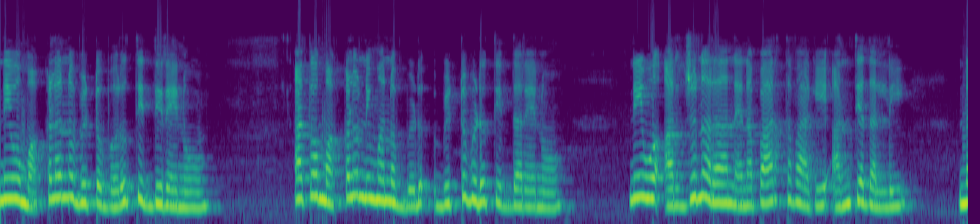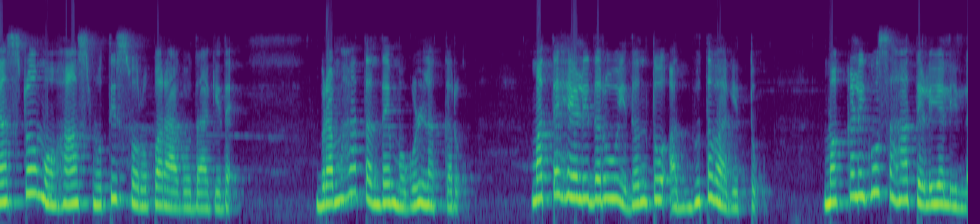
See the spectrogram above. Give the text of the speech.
ನೀವು ಮಕ್ಕಳನ್ನು ಬಿಟ್ಟು ಬರುತ್ತಿದ್ದಿರೇನು? ಅಥವಾ ಮಕ್ಕಳು ನಿಮ್ಮನ್ನು ಬಿಡು, ಬಿಟ್ಟು ಬಿಡುತ್ತಿದ್ದರೇನು? ನೀವು ಅರ್ಜುನರ ನೆನಪಾರ್ಥವಾಗಿ ಅಂತ್ಯದಲ್ಲಿ ನಷ್ಟೋ ಮೋಹ ಸ್ಮೃತಿ ಸ್ವರೂಪರಾಗುವುದಾಗಿದೆ. ಬ್ರಹ್ಮ ತಂದೆ ಮುಗುಳ್ನಕ್ಕರು. ಮತ್ತೆ ಹೇಳಿದರು ಇದಂತೂ ಅದ್ಭುತವಾಗಿತ್ತು. ಮಕ್ಕಳಿಗೂ ಸಹ ತಿಳಿಯಲಿಲ್ಲ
